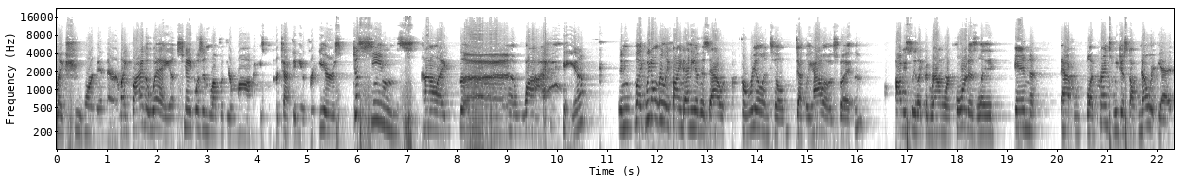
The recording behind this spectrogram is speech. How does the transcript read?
like shoehorned in there. Like, by the way, Snape was in love with your mom and he's been protecting you for years. Just seems kind of like why? yeah, and like we don't really find any of this out for real until Deathly Hallows, but obviously, like the groundwork for it is laid in Half Blood Prince. We just don't know it yet.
